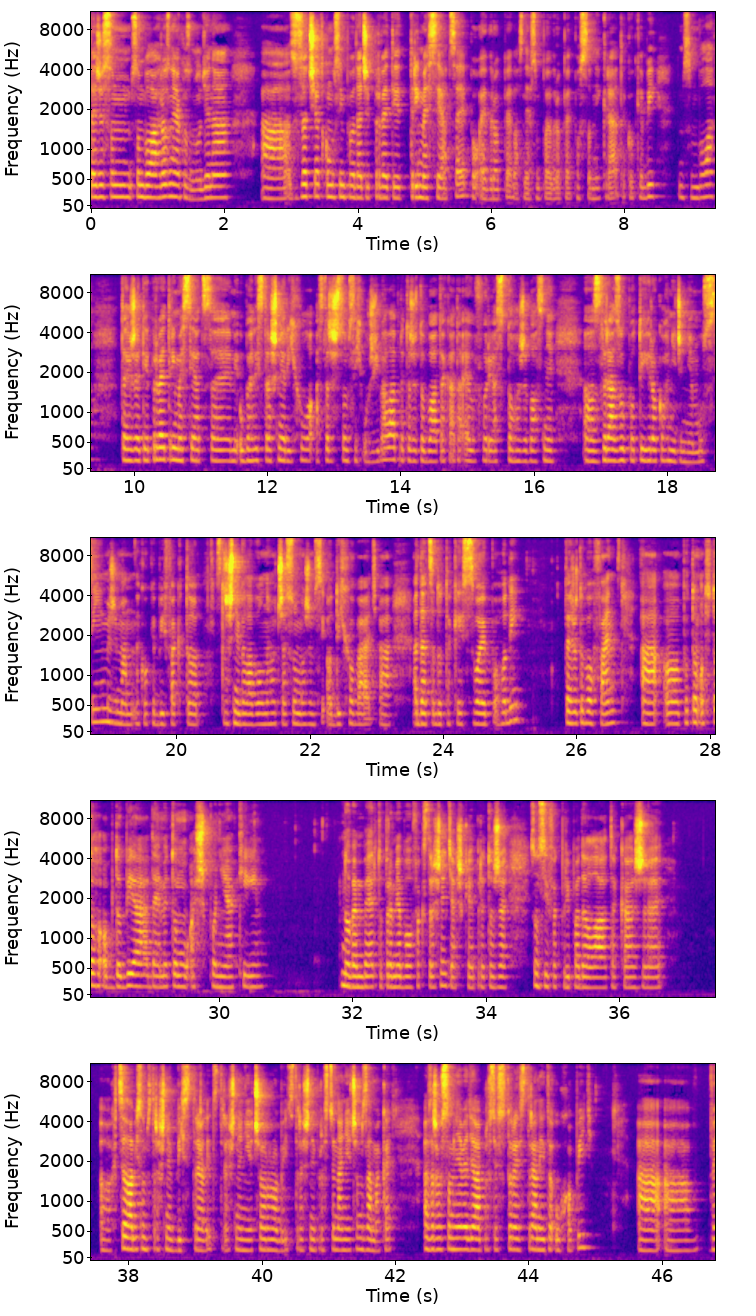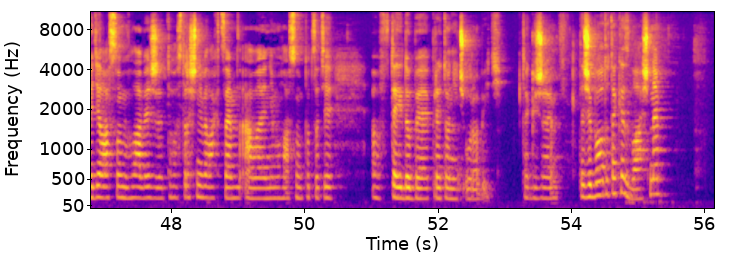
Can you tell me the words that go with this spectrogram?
Takže som, som bola hrozne ako znudená a z začiatku musím povedať, že prvé tie tri mesiace po Európe, vlastne ja som po Európe posledný krát ako keby tam som bola, takže tie prvé tri mesiace mi ubehli strašne rýchlo a strašne som si ich užívala, pretože to bola taká tá euforia z toho, že vlastne e, zrazu po tých rokoch nič nemusím, že mám ako keby fakt e, strašne veľa voľného času, môžem si oddychovať a, a dať sa do takej svojej pohody. Takže to bolo fajn. A e, potom od toho obdobia, dajme tomu až po nejaký november, to pre mňa bolo fakt strašne ťažké, pretože som si fakt pripadala taká, že uh, chcela by som strašne vystreliť, strašne niečo robiť, strašne proste na niečom zamakať. A zrazu som nevedela proste z ktorej strany to uchopiť. A, a vedela som v hlave, že toho strašne veľa chcem, ale nemohla som v podstate uh, v tej dobe preto nič urobiť. Takže, takže bolo to také zvláštne,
